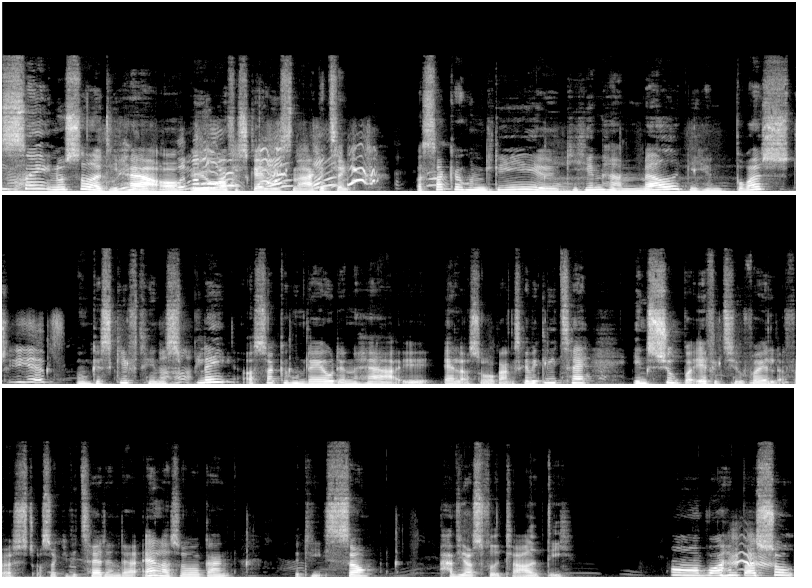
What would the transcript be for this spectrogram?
Se, nu sidder de her og øver forskellige snakketing. Og så kan hun lige øh, give hende her mad, give hende bryst. Hun kan skifte hendes blæ, og så kan hun lave den her øh, aldersovergang. Skal vi ikke lige tage en super effektiv forælder først, og så kan vi tage den der aldersovergang, fordi så har vi også fået klaret det. Åh, hvor er han bare sød.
